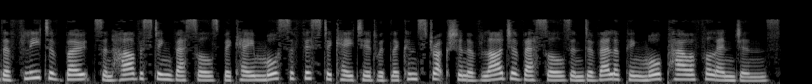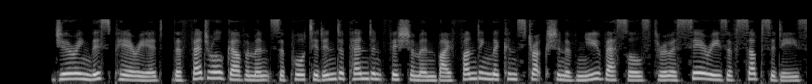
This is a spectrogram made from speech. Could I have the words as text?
The fleet of boats and harvesting vessels became more sophisticated with the construction of larger vessels and developing more powerful engines. During this period, the federal government supported independent fishermen by funding the construction of new vessels through a series of subsidies,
